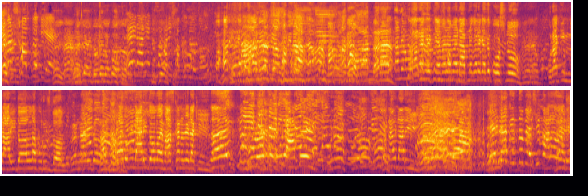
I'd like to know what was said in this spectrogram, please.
এবার শব্দ দিয়ে এগো এই রানী একটা পাহাড়ি শব্দ দাও তো। তার আগে ক্যামেরাম্যান আপনাদের কাছে প্রশ্ন। ওরা কি নারী দল না পুরুষ দল? ওরা যদি নারী দল হয় মাঝখানের এটা কি? ওটাও নারী। এইটা কিন্তু বেশি বাড়াবাড়ি।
